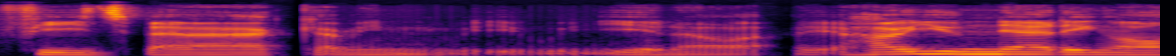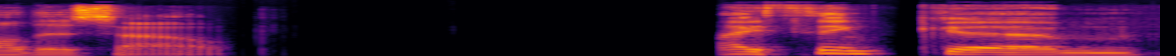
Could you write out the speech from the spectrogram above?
feeds back i mean you know how are you netting all this out I think um,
